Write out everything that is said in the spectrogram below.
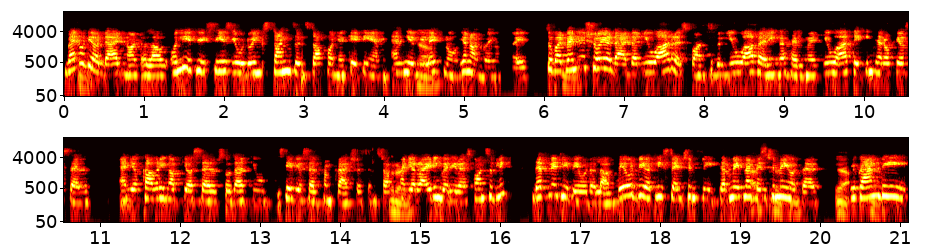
When would your dad not allow? Only if he sees you doing stunts and stuff on your KTM and he'll Yeah. be like, no, you're not going on ride. So, but when you show your dad that you are responsible, you are wearing a helmet, you are taking care of yourself, and you're covering up yourself so that you save yourself from crashes and stuff, Right. and you're riding very responsibly, definitely they would allow. They would be at least tension free. घर में इतना tension नहीं होता है. Yeah. You can't be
